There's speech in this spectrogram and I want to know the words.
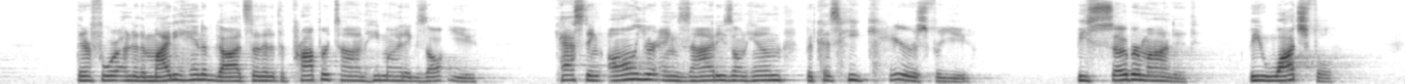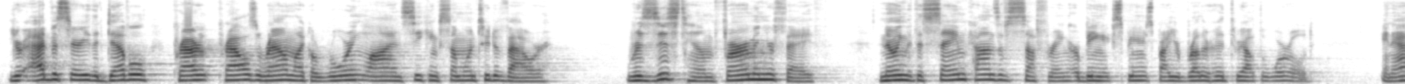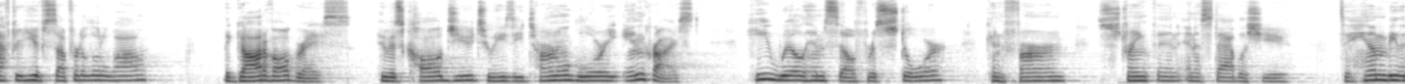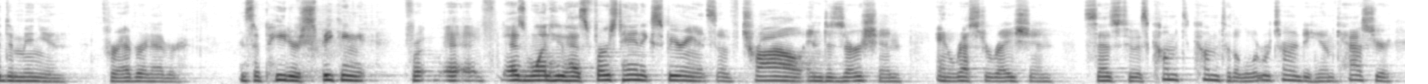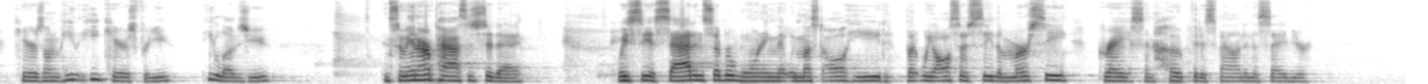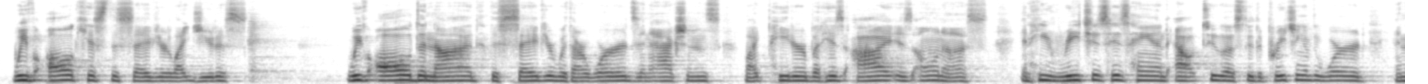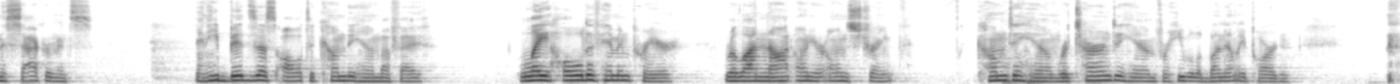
therefore, under the mighty hand of God, so that at the proper time he might exalt you, casting all your anxieties on him because he cares for you. Be sober minded, be watchful. Your adversary, the devil, prowls around like a roaring lion seeking someone to devour. Resist him firm in your faith, knowing that the same kinds of suffering are being experienced by your brotherhood throughout the world. And after you have suffered a little while, the God of all grace, who has called you to his eternal glory in Christ, he will himself restore, confirm, strengthen, and establish you. To him be the dominion forever and ever. And so, Peter, speaking for, eh, eh, as one who has firsthand experience of trial and desertion and restoration, says to us, Come, come to the Lord, return to him, cast your cares on him. He, he cares for you, he loves you. And so, in our passage today, we see a sad and sober warning that we must all heed, but we also see the mercy, grace, and hope that is found in the Savior. We've all kissed the Savior like Judas. We've all denied the Savior with our words and actions like Peter, but his eye is on us, and he reaches his hand out to us through the preaching of the word and the sacraments. And he bids us all to come to him by faith. Lay hold of him in prayer. Rely not on your own strength. Come to him, return to him, for he will abundantly pardon.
